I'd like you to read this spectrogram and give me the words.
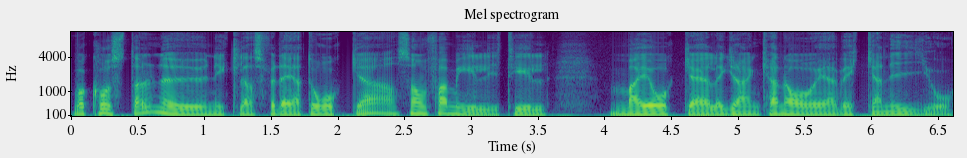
vad kostar det nu Niklas för dig att åka som familj till Mallorca eller Gran Canaria vecka 9?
